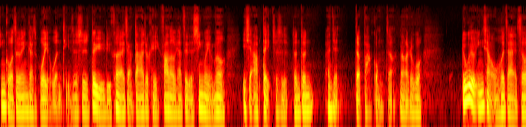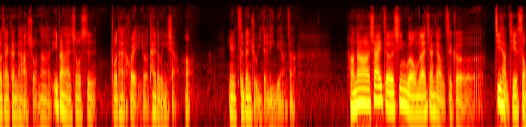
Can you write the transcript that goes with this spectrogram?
英国这边应该是不会有问题，只是对于旅客来讲，大家就可以 follow 一下这个新闻有没有一些 update，就是伦敦安检的罢工这样。那如果如果有影响，我会在之后再跟大家说。那一般来说是不太会有太多影响啊，因为资本主义的力量这样。好，那下一则新闻我们来讲讲这个机场接送。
